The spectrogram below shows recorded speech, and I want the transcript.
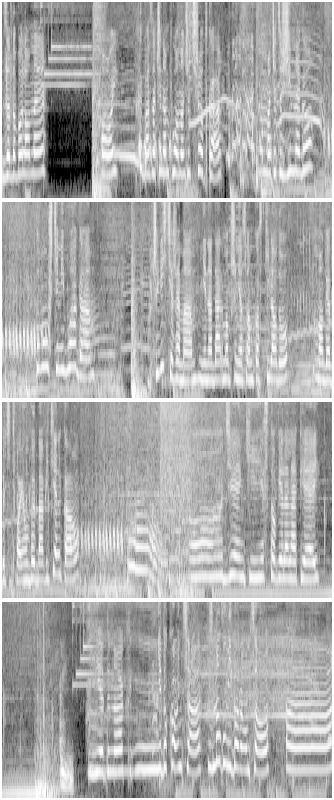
Zadowolony? Oj, chyba zaczynam płonąć od środka. Macie coś zimnego? Pomóżcie mi, błagam. Oczywiście, że mam. Nie na darmo przyniosłam kostki lodu. Mogę być twoją wybawicielką. O, dzięki, jest to wiele lepiej. Jednak nie do końca. Znowu mi gorąco. A...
